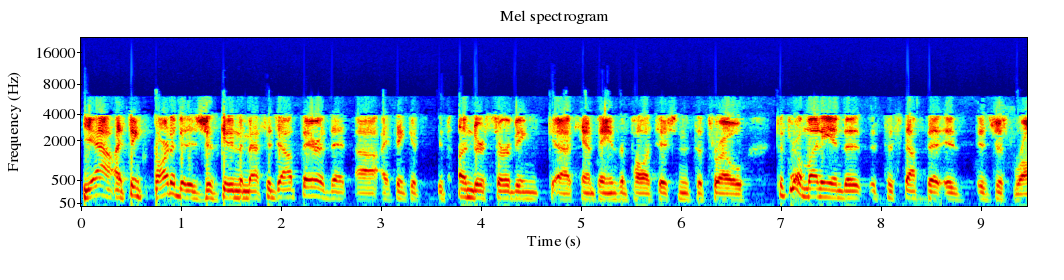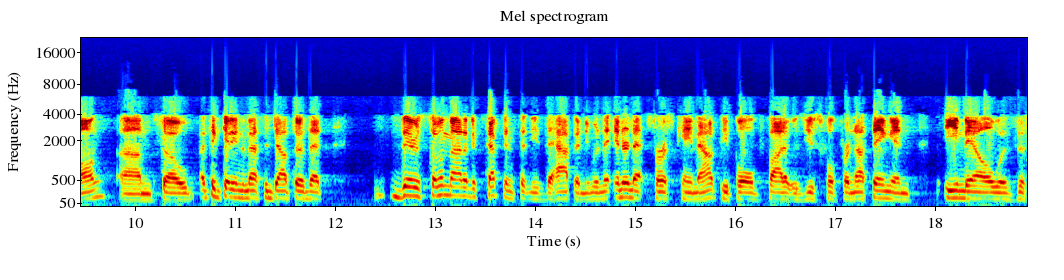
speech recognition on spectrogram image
Yeah, I think part of it is just getting the message out there that uh, I think it's it's underserving uh, campaigns and politicians to throw to throw money into to stuff that is is just wrong. Um, so I think getting the message out there that there's some amount of acceptance that needs to happen. When the internet first came out, people thought it was useful for nothing, and email was this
